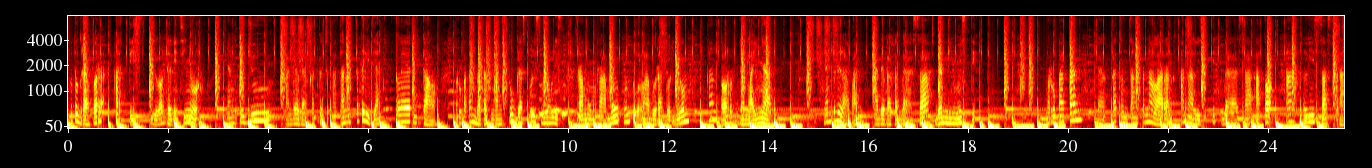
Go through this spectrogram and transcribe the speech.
fotografer, artis, pilot, dan insinyur. Yang ketujuh, ada bakat kecepatan, ketelitian, klerikal merupakan bakat tentang tugas tulis-menulis, ramu-ramu untuk laboratorium, kantor, dan lainnya. Yang kedelapan, ada bakat bahasa dan linguistik. Merupakan bakat tentang penalaran analistik bahasa atau ahli sastra.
